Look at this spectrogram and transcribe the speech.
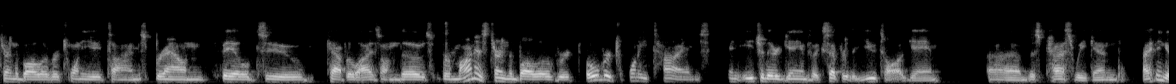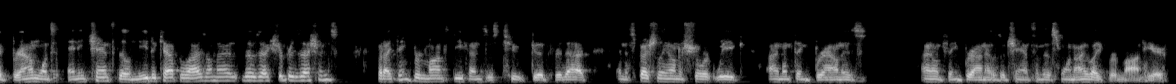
turned the ball over 28 times. Brown failed to capitalize on those. Vermont has turned the ball over over 20 times in each of their games, except for the Utah game uh, this past weekend. I think if Brown wants any chance, they'll need to capitalize on that, those extra possessions. But I think Vermont's defense is too good for that, and especially on a short week, I don't think Brown is. I don't think Brown has a chance in this one. I like Vermont here.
